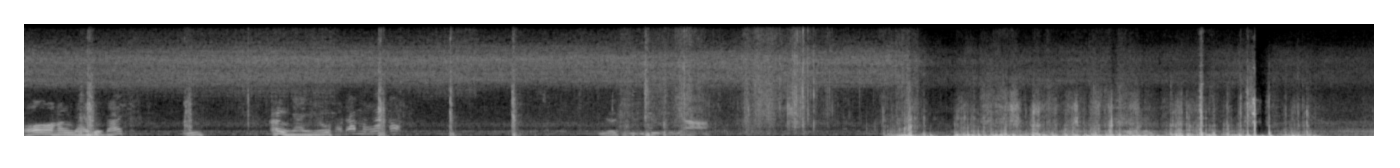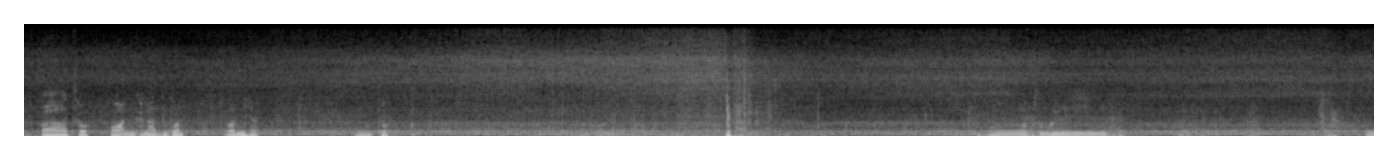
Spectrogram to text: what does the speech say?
อ๋อหังใหญ่อยู่ได้หังใหญ่อยู่เขาดำมันงั้นเอ้าเยอะที่ชื่อยาปลาทุกห่อนขนาดทุกคน ตอนนี้ครับโอ้ทุกโอ้ทุกนี่นี่นี่โอ้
